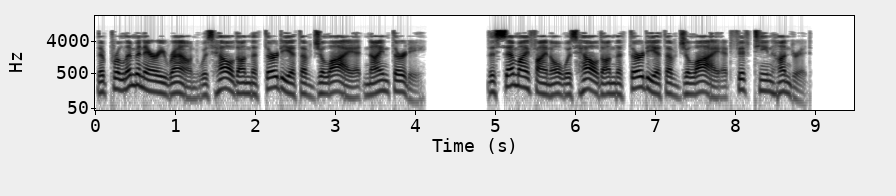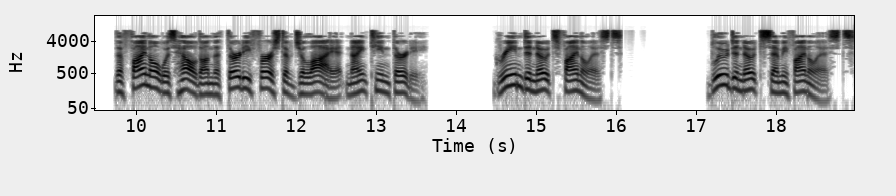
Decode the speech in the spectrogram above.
The preliminary round was held on the 30th of July at 9:30. The semifinal was held on the 30th of July at 1500. The final was held on the 31st of July at 1930. Green denotes finalists. Blue denotes semifinalists.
